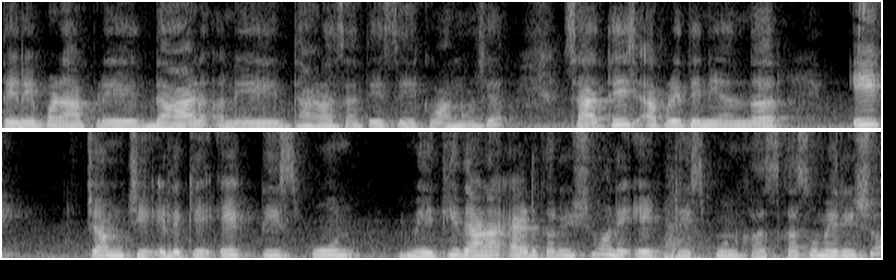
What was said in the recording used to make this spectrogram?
તેને પણ આપણે દાળ અને ધાણા સાથે શેકવાનું છે. સાથે જ આપણે તેની અંદર એક ચમચી એટલે કે એક ટીસ્પૂન મેથી દાણા એડ કરીશું અને એક ટીસ્પૂન ખસખસ ઉમેરીશું.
